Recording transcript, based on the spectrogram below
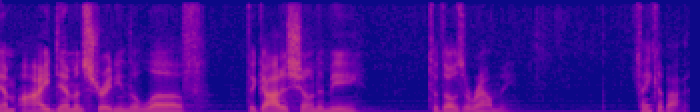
Am I demonstrating the love that God has shown to me to those around me? Think about it.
